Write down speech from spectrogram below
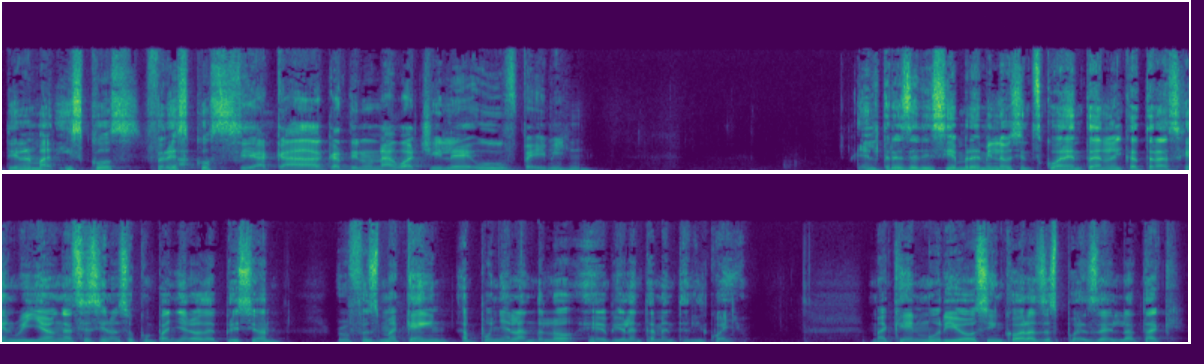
Tienen mariscos frescos. Sí, acá, acá tiene un aguachile. Uf, baby. El 3 de diciembre de 1940 en Alcatraz, Henry Young asesinó a su compañero de prisión, Rufus McCain, apuñalándolo eh, violentamente en el cuello. McCain murió cinco horas después del ataque.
